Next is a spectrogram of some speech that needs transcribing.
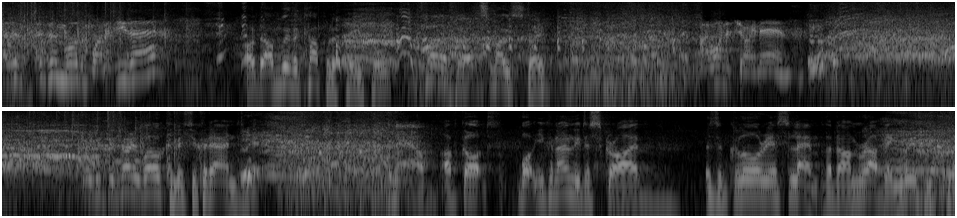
Are there, is there more than one of you there? I'm with a couple of people, perverts mostly. I want to join in. Well, you'd be very welcome if you could handle it. I've got what you can only describe as a glorious lamp that I'm rubbing rhythmically.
